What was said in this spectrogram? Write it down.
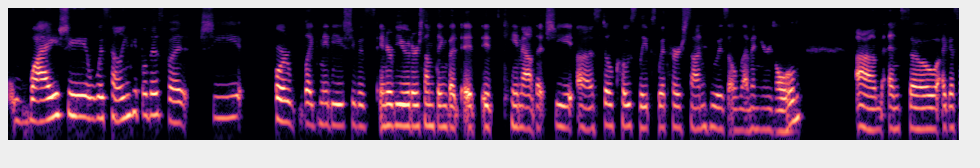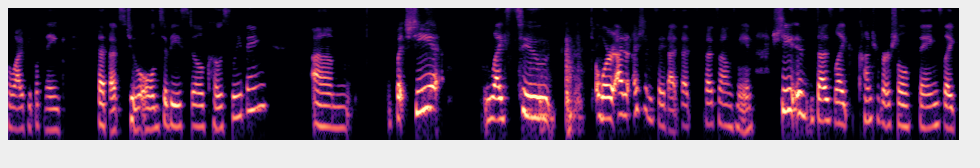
why she was telling people this, but she or like maybe she was interviewed or something, but it it came out that she uh still co-sleeps with her son who is 11 years old. Um and so I guess a lot of people think that that's too old to be still co-sleeping um but she likes to or I, I shouldn't say that that's that sounds mean she is does like controversial things like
